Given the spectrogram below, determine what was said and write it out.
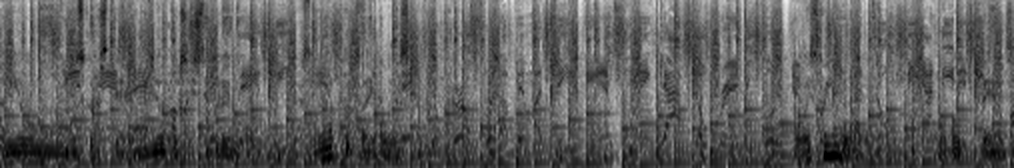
内容ももしかして文字起こししてくれるのかなと思ってそれだったら最高ですけどボイスメモを取って自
